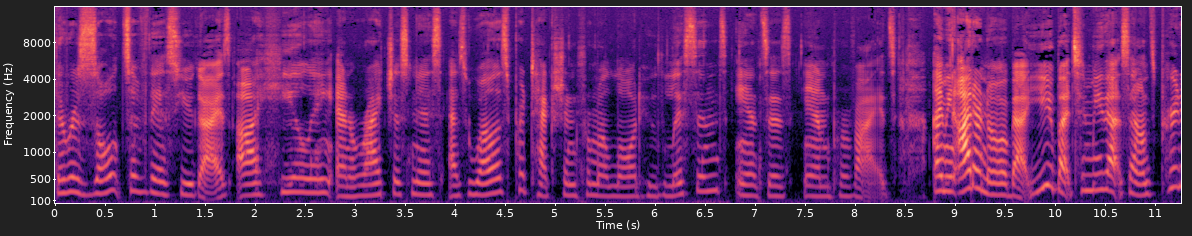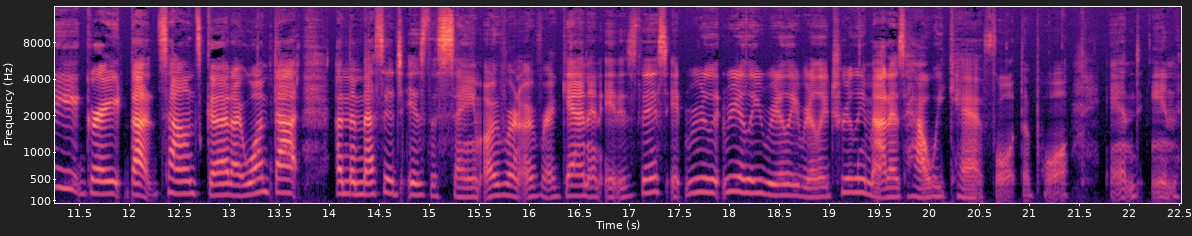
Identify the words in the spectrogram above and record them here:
The results of this, you guys, are healing and righteousness, as well as protection from a Lord who listens, answers, and provides. I mean, I don't know about you, but to me that sounds pretty great. That sounds good. I want that. And the message is the same over and over again, and it is this it really, really, really, really, truly matters how we care for the poor and in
